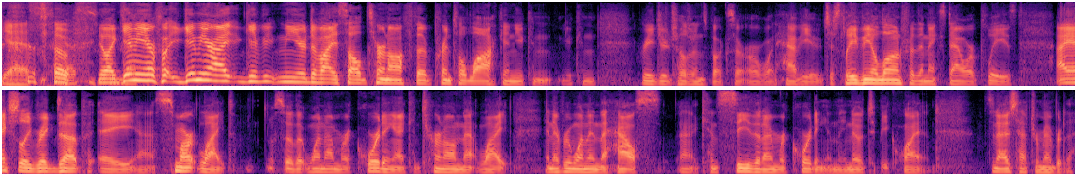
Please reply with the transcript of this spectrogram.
Yes. so yes, you're like, give me your give me your give me your device. I'll turn off the parental lock and you can you can read your children's books or, or what have you. Just leave me alone for the next hour, please. I actually rigged up a uh, smart light so that when I'm recording, I can turn on that light and everyone in the house uh, can see that I'm recording and they know to be quiet. So now I just have to remember to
